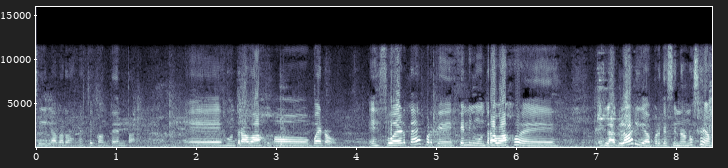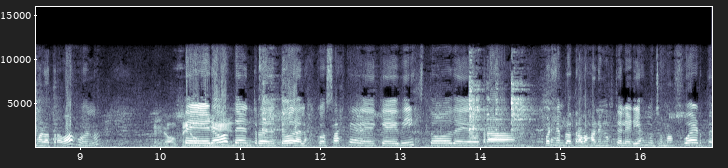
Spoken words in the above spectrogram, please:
sí, la verdad es que estoy contenta. Eh, es un trabajo, bueno, es fuerte porque es que ningún trabajo es, es la gloria, porque si no, no se llamará trabajo, ¿no? Pero, pero, Pero bien, dentro de todas las cosas que, que he visto de otras, por ejemplo, trabajar en hostelería es mucho más fuerte.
